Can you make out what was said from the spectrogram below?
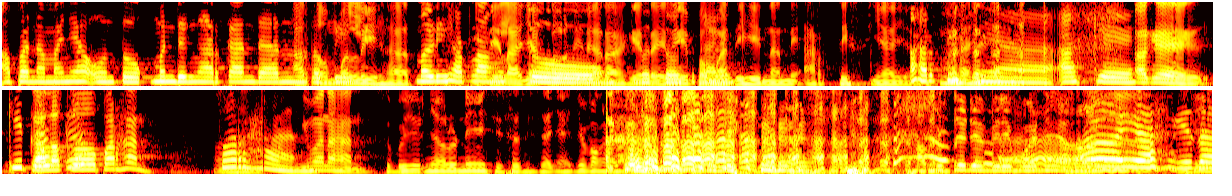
apa namanya untuk mendengarkan dan Atau lebih melihat. melihat langsung Istilahnya kalau di daerah kita Betul ini sekali. pemadihinan ini artisnya ya. artisnya oke Oke, Kita kalau ke- ke Farhan. Farhan Gimana Han? Sejujurnya lu nih sisa-sisanya aja bang Habis deh dia pilih buatnya ya. oh iya gitu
